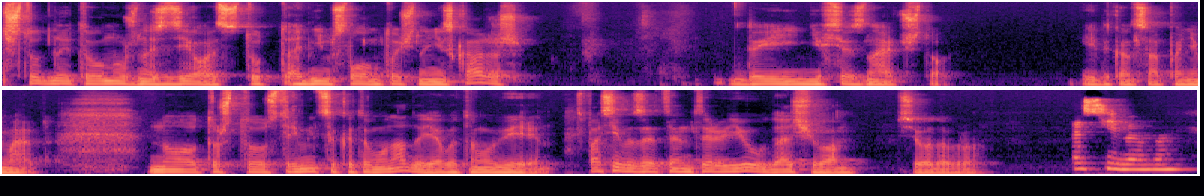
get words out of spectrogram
Что для этого нужно сделать, тут одним словом точно не скажешь. Да и не все знают, что. И до конца понимают. Но то, что стремиться к этому надо, я в этом уверен. Спасибо за это интервью. Удачи вам. Всего доброго. Спасибо вам.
